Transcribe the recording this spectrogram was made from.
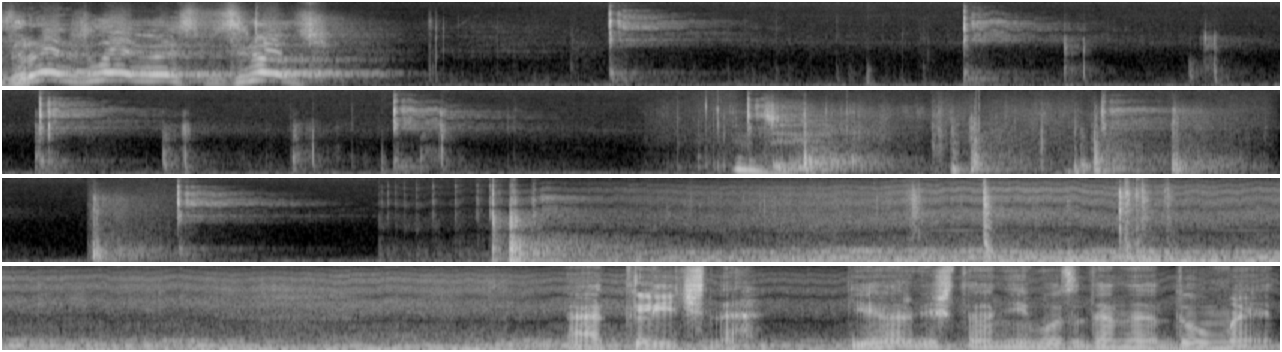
Здравия желаю, Иосиф Виссарионович! Где? Отлично. Георгий что-нибудь да надумает,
